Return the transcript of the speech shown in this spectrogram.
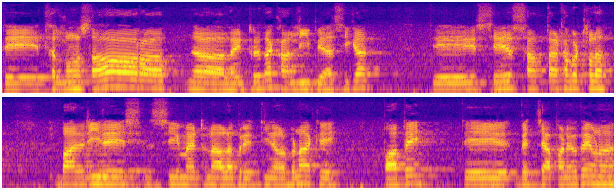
ਤੇ ਥੱਲੋਂ ਸਾਰਾ ਲੈਂਟਰ ਦਾ ਖਾਲੀ ਪਿਆ ਸੀਗਾ। ਤੇ 6 7 8 ਬੱਠਲ ਬਾਜਰੀ ਦੇ ਸ- ਸੀਮੈਂਟ ਨਾਲ, ਬਰੇਤੀ ਨਾਲ ਬਣਾ ਕੇ ਪਾਤੇ ਅਤੇ ਵਿੱਚ ਆਪਾਂ ਨੇ ਉਹਦੇ ਹੁਣ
